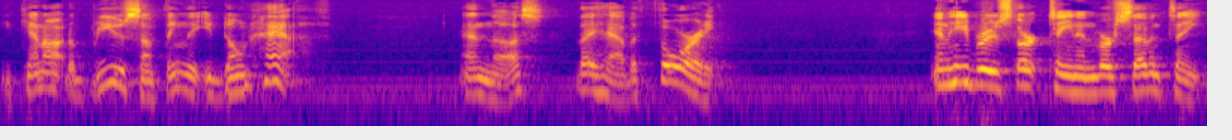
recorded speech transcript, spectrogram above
You cannot abuse something that you don't have. And thus, they have authority. In Hebrews 13 and verse 17,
